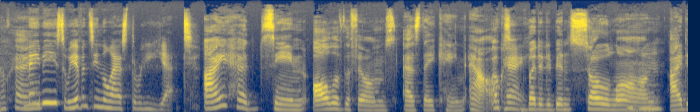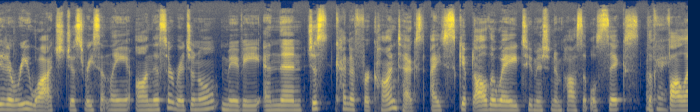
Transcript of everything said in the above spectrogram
Okay. Maybe. So we haven't seen the last three yet. I had seen all of the films as they came out. Okay. Mm-hmm. But it had been so long. I did a rewatch just recently on this original movie. And then, just kind of for context, I skipped all the way to Mission Impossible 6, The Okay. Fallout,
